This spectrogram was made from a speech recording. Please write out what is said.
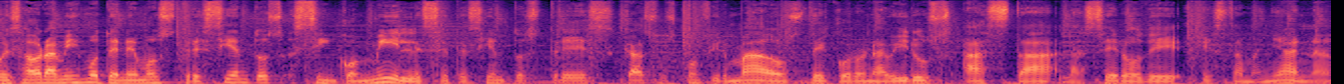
pues ahora mismo tenemos 305.703 casos confirmados de coronavirus hasta las 0 de esta mañana.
